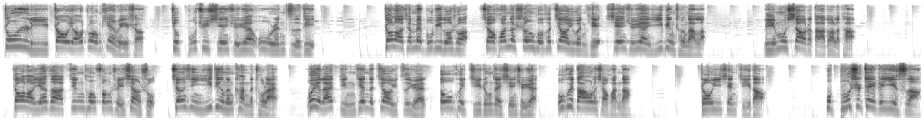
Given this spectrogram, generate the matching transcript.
终日里招摇撞骗为生，就不去仙学院误人子弟。”周老前辈不必多说，小环的生活和教育问题，仙学院一并承担了。李牧笑着打断了他。周老爷子精通风水相术，相信一定能看得出来，未来顶尖的教育资源都会集中在仙学院，不会耽误了小环的。周一仙急道：“我不是这个意思啊！”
